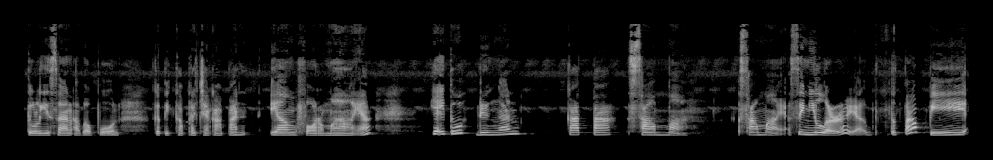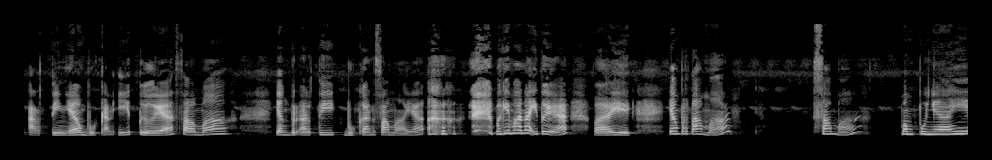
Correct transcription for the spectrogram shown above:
tulisan ataupun ketika percakapan yang formal ya, yaitu dengan kata sama. Sama ya, similar ya, tetapi artinya bukan itu ya, sama yang berarti bukan sama ya. Bagaimana itu ya? Baik. Yang pertama, sama mempunyai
